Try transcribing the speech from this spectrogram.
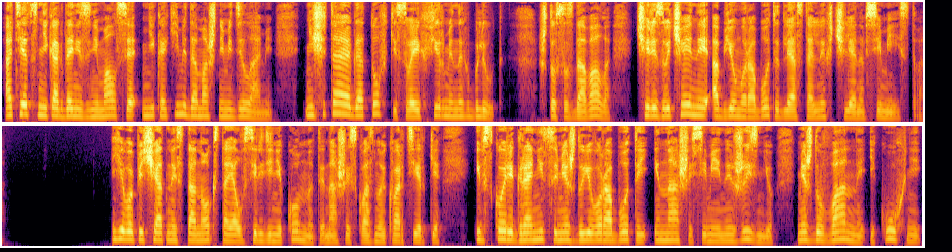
Отец никогда не занимался никакими домашними делами, не считая готовки своих фирменных блюд, что создавало чрезвычайные объемы работы для остальных членов семейства. Его печатный станок стоял в середине комнаты нашей сквозной квартирки, и вскоре границы между его работой и нашей семейной жизнью, между ванной и кухней,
